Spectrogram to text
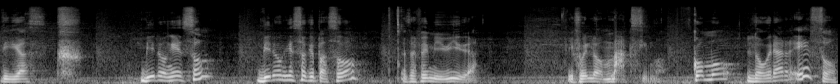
digas, ¿vieron eso? ¿Vieron eso que pasó? Esa fue mi vida y fue lo máximo. ¿Cómo lograr eso?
